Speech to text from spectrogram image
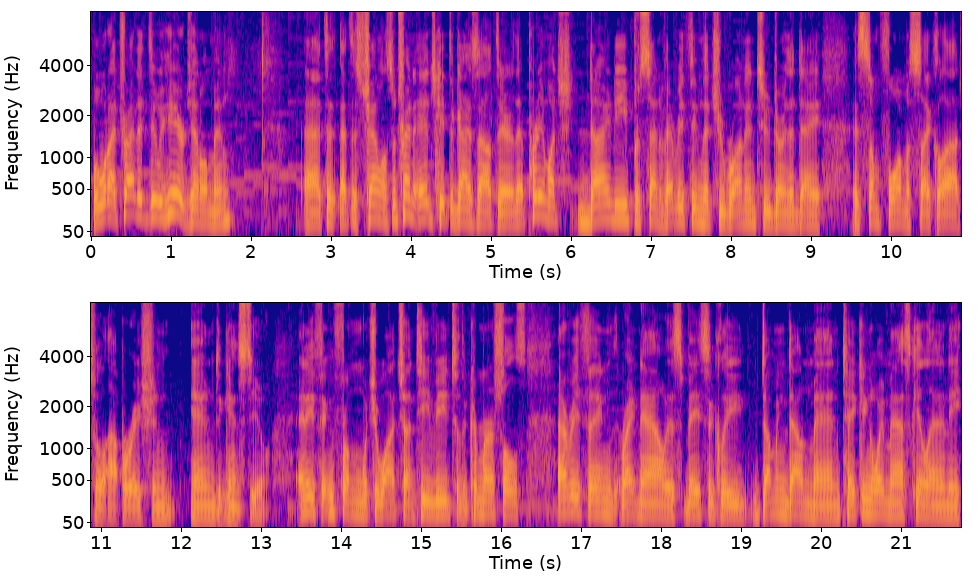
But what I try to do here, gentlemen, at, at this channel is I'm trying to educate the guys out there that pretty much 90% of everything that you run into during the day is some form of psychological operation aimed against you. Anything from what you watch on TV to the commercials, everything right now is basically dumbing down men, taking away masculinity,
